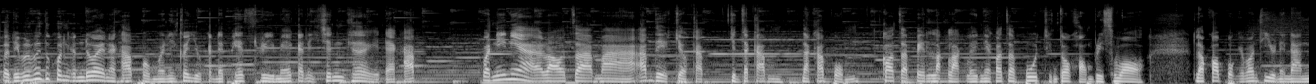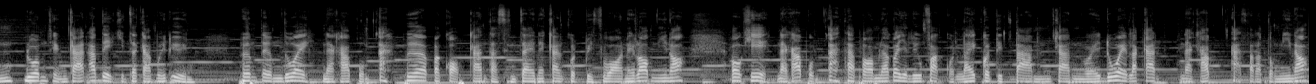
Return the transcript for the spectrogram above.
สวัสดีเพื่อนๆทุกคนกันด้วยนะครับ ผมวันนี้ก็อยู่กันในเพจรีเมคกันอีกเช่นเคยนะครับ วันนี้เนี่ยเราจะมาอัปเดตเกี่ยวกับกิจกรรมนะครับผมก็จะเป็นหลักๆเลยเนี่ยก็จะพูดถึงตัวของ b r i z w a r แล้วก็โปเกมอนที่อยู่ในนั้น รวมถึงการอัปเดตกิจกรรมอื่นๆ เพิ่มเติมด้วยนะครับผมอะเพื่อประกอบการตัดสินใจในการกด b r i z w a r ในรอบนี้เนาะโอเคนะครับผมอะถ้าพร้อมแล้วก็อย่าลืมฝากกดไลค์กดติดตามกันไว้ด้วยละกันนะครับอะสำหรับตรงนี้เนาะ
